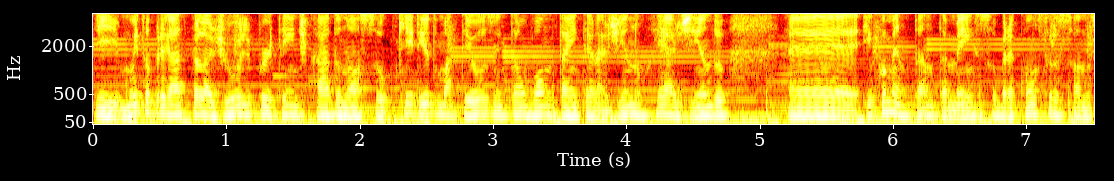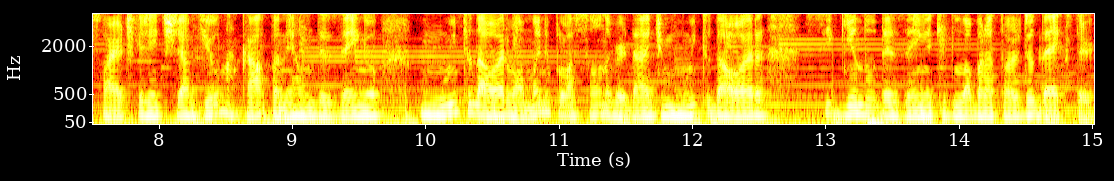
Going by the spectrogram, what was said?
e muito obrigado pela Júlia por ter indicado o nosso querido Matheus, então vamos estar interagindo, reagindo é, e comentando também sobre a construção da sua arte que a gente já viu na capa, né? Um desenho muito da hora, uma manipulação na verdade muito da hora, seguindo o desenho aqui do laboratório do Dexter.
